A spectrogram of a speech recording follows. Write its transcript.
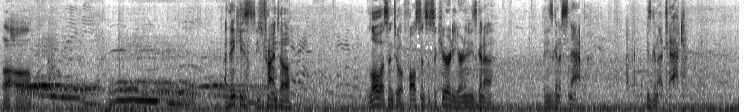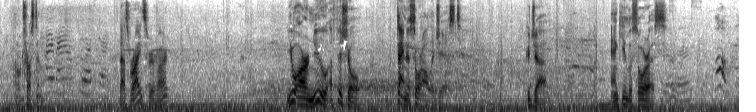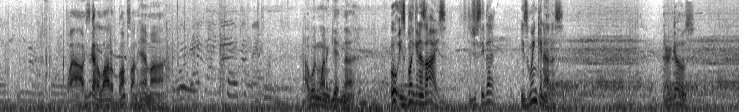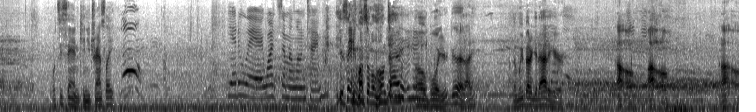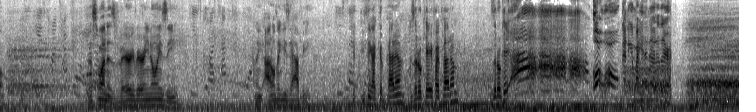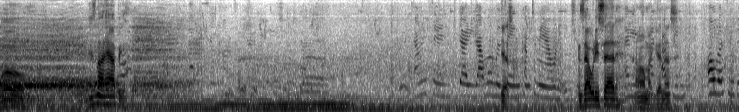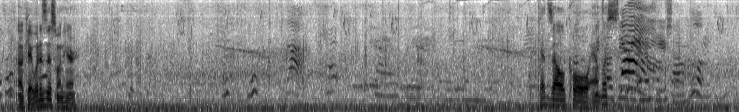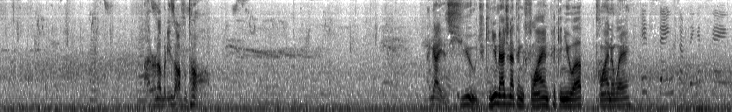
Uh-oh. I think he's he's trying to lull us into a false sense of security here, and he's gonna then he's gonna snap. He's gonna attack. I don't trust him. That's right, sweetheart. You are new official dinosaurologist. Good job. Ankylosaurus. Wow, he's got a lot of bumps on him, huh? I wouldn't want to get in a... Oh, he's blinking his eyes. Did you see that? He's winking at us. There he goes. What's he saying? Can you translate? No! Get away. I want some alone time. He's saying he wants some alone time? oh boy, you're good. I then we better get out of here. Uh-oh. Uh-oh. Uh-oh. This one is very, very noisy. He's contacting I think I don't think he's happy. Do you think I could pet him? Is it okay if I pet him? Is it okay? Ah! ah, ah. Oh, whoa! Gotta get my hand out of there. Whoa. He's not happy. that one's saying, Daddy, that one was Yes. saying, come to me, I want to eat you. Is that what he said? Oh my goodness. Oh, let's see this one. Okay, what is this one here? Quetzalcoatl antlers? you the enunciation. I don't know, but he's awful tall. That guy is huge. Can you imagine that thing flying, picking you up, flying oh, away? it's saying something. It's saying,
